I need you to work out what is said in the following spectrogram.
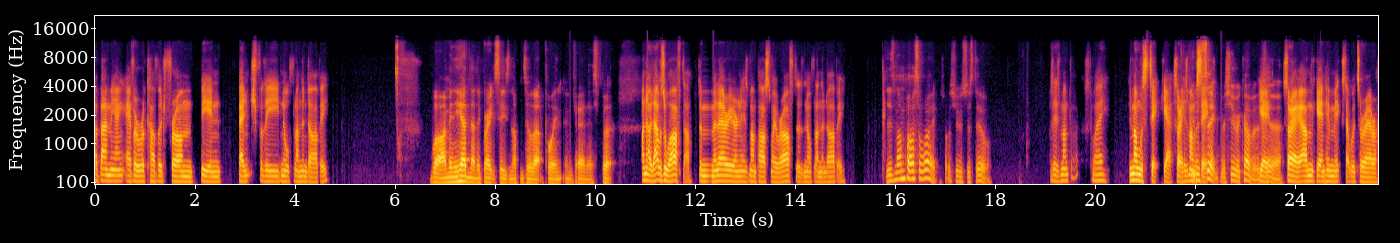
Aubameyang ever recovered from being benched for the North London derby. Well, I mean, he hadn't had a great season up until that point, in fairness. But Oh no, that was all after the malaria and his mum passed away. Were after the North London derby. did his mum pass away? I thought she was just ill. Was his mum passed away? His mum was sick. Yeah, sorry, his mum was, sick. but she recovered. Yeah, Yeah, yeah. Sorry, I'm getting him mixed up with Torreira.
